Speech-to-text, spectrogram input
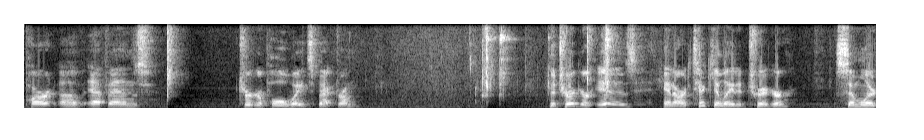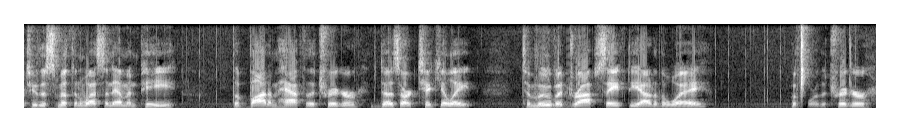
part of FN's trigger pull weight spectrum. The trigger is an articulated trigger, similar to the Smith & Wesson M&P. The bottom half of the trigger does articulate to move a drop safety out of the way before the trigger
